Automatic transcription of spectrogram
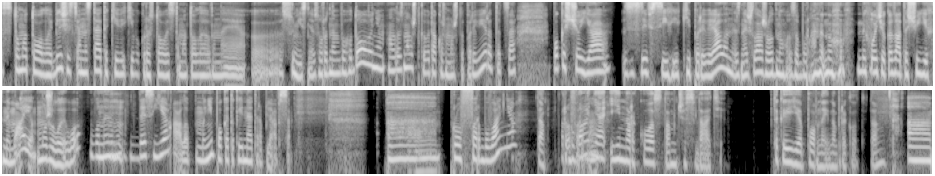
Стоматологи, більшість анестетиків, які використовують стоматологи, вони е, сумісні з грудним вигодовуванням, але знову ж таки ви також можете перевірити це. Поки що я зі всіх, які перевіряла, не знайшла жодного забороненого. Не хочу казати, що їх немає. Можливо, вони угу. десь є, але мені поки такий не траплявся. Про фарбування. Так, фарбування і наркоз там чи седація. Такий є повний, наприклад. Так? А,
